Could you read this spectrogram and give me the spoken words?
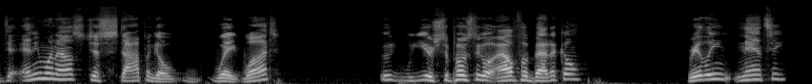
Did anyone else just stop and go, wait, what? You're supposed to go alphabetical? Really, Nancy?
